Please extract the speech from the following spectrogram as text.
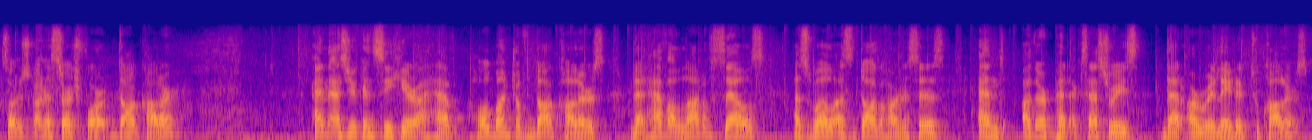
So I'm just going to search for dog collar. And as you can see here, I have a whole bunch of dog collars that have a lot of sales as well as dog harnesses and other pet accessories that are related to collars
